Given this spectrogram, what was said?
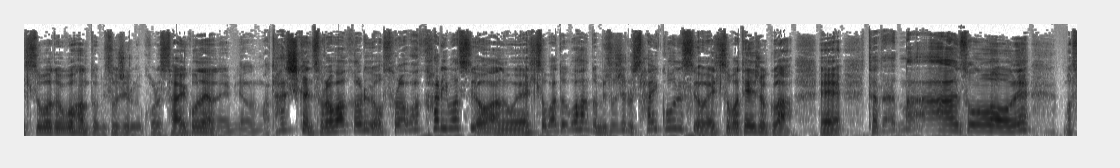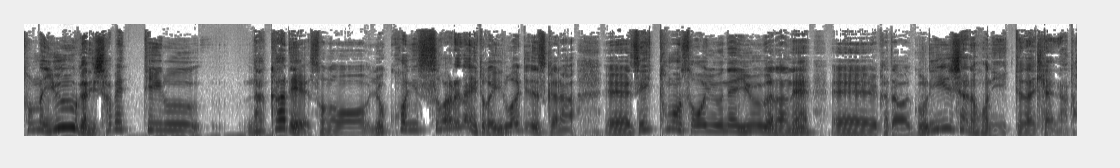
きそばとご飯と味噌汁、これ最高だよね、みたいな。まあ確かにそれはわかるよ。それはわかりますよ。あの、焼きそばとご飯と味噌汁最高ですよ、焼きそば定食は。えー、ただ、まあ、そのね、まあそんな優雅に喋っている中で、その、横に座れない人がいるわけですから、えー、ぜひともそういうね、優雅なね、えー、方はグリーン車の方に行っていただきたいなと、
